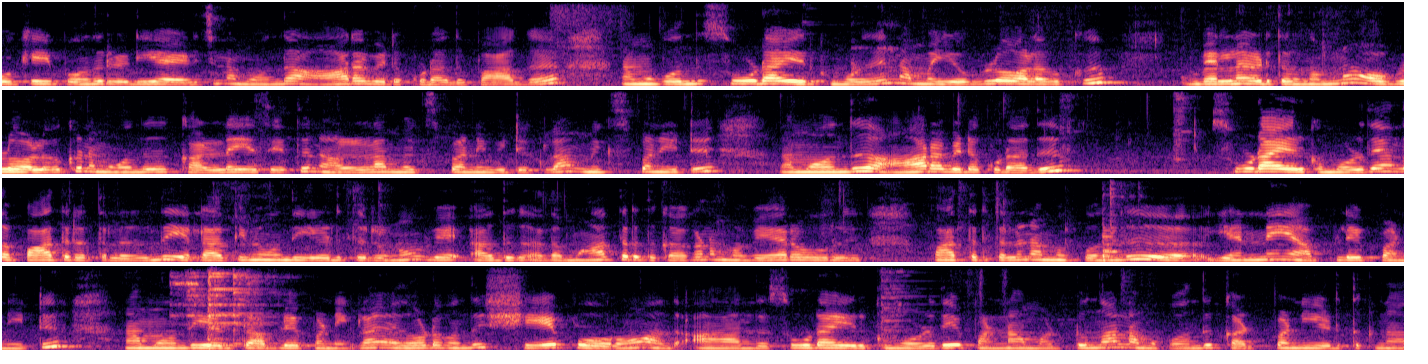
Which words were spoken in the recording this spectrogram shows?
ஓகே இப்போ வந்து ரெடி ஆகிடுச்சு நம்ம வந்து ஆற விடக்கூடாது பாக. நமக்கு வந்து சூடாக இருக்கும்பொழுது நம்ம எவ்வளோ அளவுக்கு வெள்ளம் எடுத்துருந்தோம்னா அவ்வளோ அளவுக்கு நம்ம வந்து கடலையை சேர்த்து நல்லா மிக்ஸ் பண்ணி விட்டுக்கலாம். மிக்ஸ் பண்ணிவிட்டு நம்ம வந்து ஆற விடக்கூடாது. சூடாக இருக்கும் பொழுதே அந்த பாத்திரத்துலேருந்து எல்லாத்தையுமே வந்து எடுத்துடணும். வே அது அதை மாற்றுறதுக்காக நம்ம வேறு ஒரு பாத்திரத்தில் நமக்கு வந்து எண்ணெயை அப்ளை பண்ணிவிட்டு நம்ம வந்து எடுத்து அப்ளை பண்ணிக்கலாம். இதோட வந்து ஷேப் வரும். அந்த அந்த சூடாக இருக்கும் பொழுதே பண்ணால் மட்டும்தான் நமக்கு வந்து கட் பண்ணி எடுத்துக்கினா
